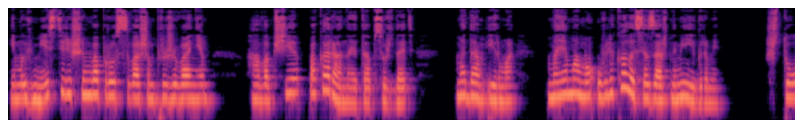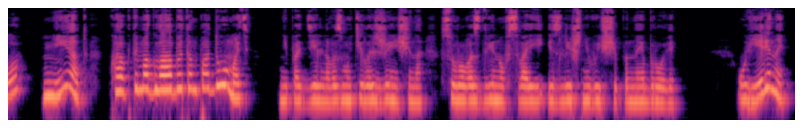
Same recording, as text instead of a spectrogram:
и мы вместе решим вопрос с вашим проживанием. А вообще, пока рано это обсуждать. Мадам Ирма, моя мама увлекалась азартными играми?» «Что? Нет! Как ты могла об этом подумать?» Неподдельно возмутилась женщина, сурово сдвинув свои излишне выщипанные брови. «Уверены?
